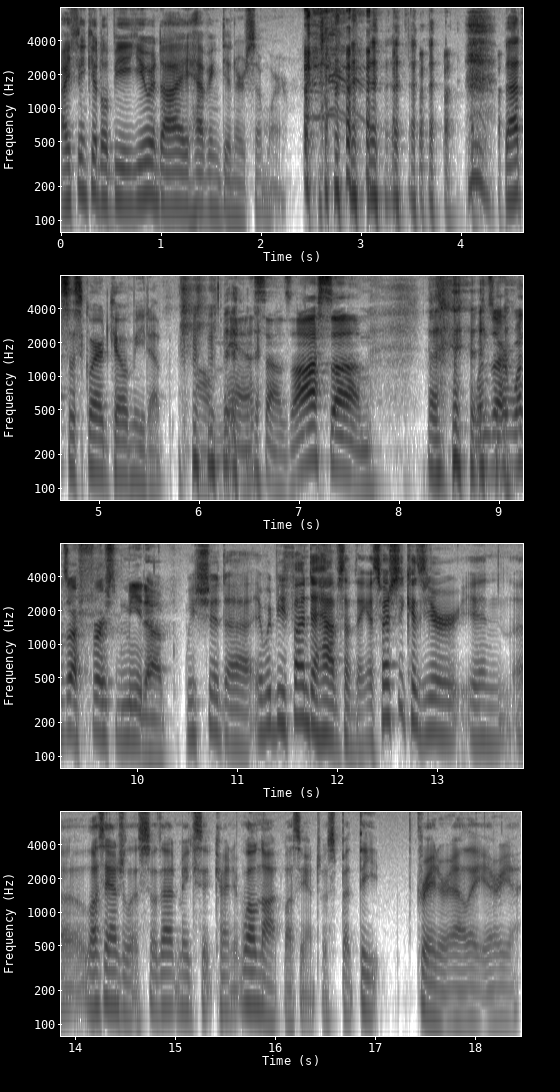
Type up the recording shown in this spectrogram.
I think it'll be you and I having dinner somewhere. That's the Squared Co meetup. Oh man, that sounds awesome. when's our when's our first meetup? We should. Uh, it would be fun to have something, especially because you're in uh, Los Angeles, so that makes it kind of well, not Los Angeles, but the greater LA area.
